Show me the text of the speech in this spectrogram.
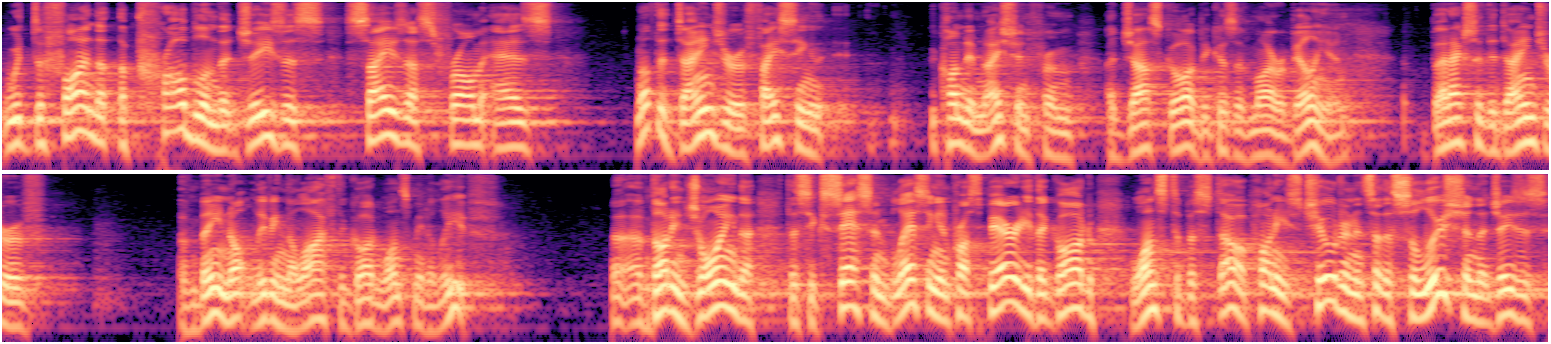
would define that the problem that Jesus saves us from as not the danger of facing the condemnation from a just God because of my rebellion, but actually the danger of, of me not living the life that God wants me to live Uh, of not enjoying the, the success and blessing and prosperity that God wants to bestow upon his children. And so the solution that Jesus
